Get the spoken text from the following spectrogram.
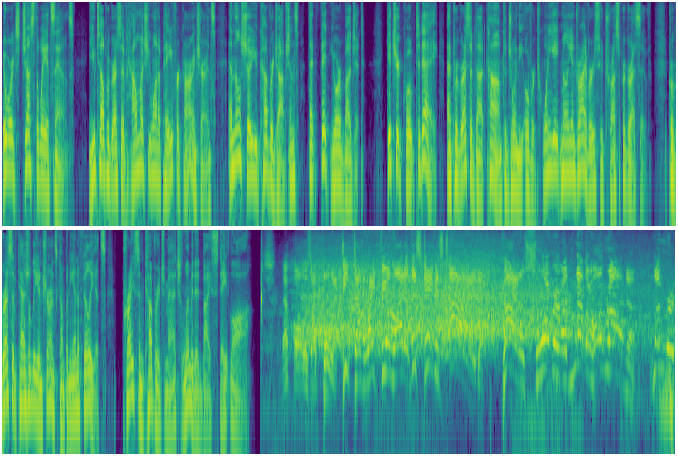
It works just the way it sounds. You tell Progressive how much you want to pay for car insurance, and they'll show you coverage options that fit your budget. Get your quote today at progressive.com to join the over 28 million drivers who trust Progressive. Progressive Casualty Insurance Company and Affiliates. Price and coverage match limited by state law. That ball is a bullet deep down the right field line, and this game is tied. Kyle Schwarber, another home run, number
